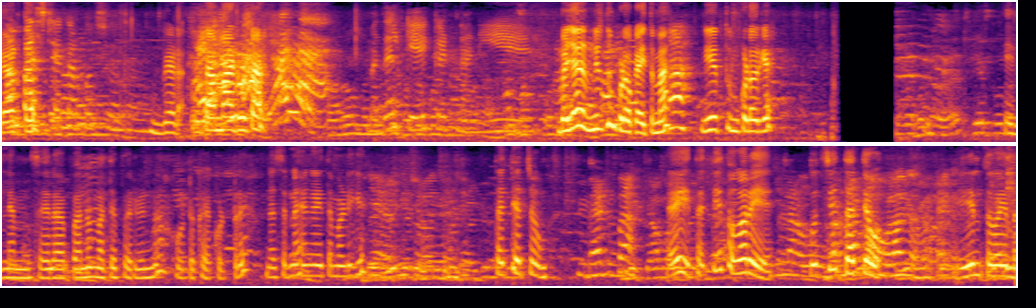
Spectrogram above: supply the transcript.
ಬೇಡ ಬೇಡ. ಊಟ ಮಾಡ್ರಿ ಊಟ. ಬೇಜಾರ ನೀರು ತುಂಬಿಕೊಡೋಕಾಯ್ತಮ್ಮ ನೀರು ತುಂಬಿಕೊಡೋರಿಗೆ? ಇಲ್ಲಿ ನಮ್ಮ ಸೈರಾಪನು ಮತ್ತೆ ಪರ್ವಿನ ಊಟಕ್ಕೆ ಕೊಟ್ರೆ. ನಸರ್ನ ಹೆಂಗೈತೆ ಮಡಿಗೆ? ತತ್ತಿ ಹಚ್ಚವು ಏಯ್ ತತ್ತಿ ತಗೋರಿ. ಕುದಿಸಿ ತತ್ತೆವು ಇಲ್ಲಿ ತಗೋ ಇಲ್ಲ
